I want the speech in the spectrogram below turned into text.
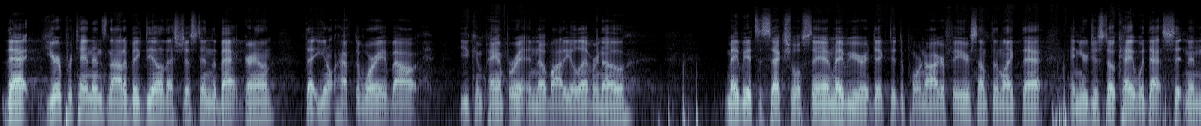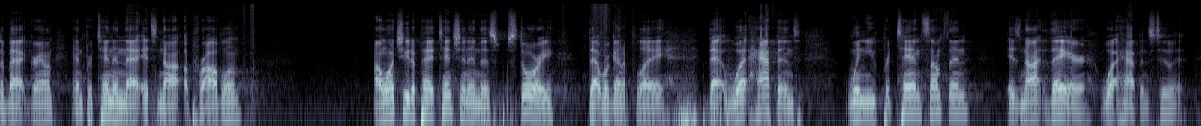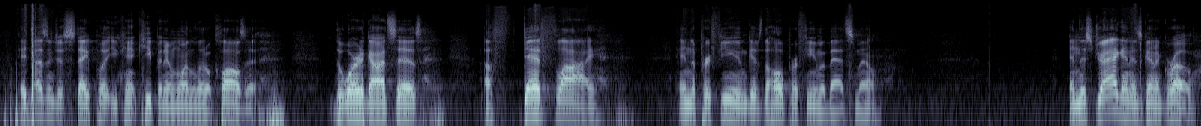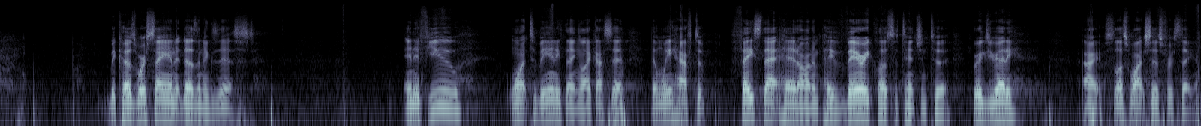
that you're pretending's not a big deal, that's just in the background, that you don't have to worry about, you can pamper it and nobody will ever know maybe it's a sexual sin, maybe you're addicted to pornography or something like that, and you're just okay with that sitting in the background and pretending that it's not a problem. I want you to pay attention in this story that we're going to play that what happens when you pretend something is not there, what happens to it? It doesn't just stay put. You can't keep it in one little closet. The Word of God says, a dead fly and the perfume gives the whole perfume a bad smell. And this dragon is going to grow because we're saying it doesn't exist. And if you want to be anything, like I said, then we have to face that head on and pay very close attention to it. Briggs, you ready? All right, so let's watch this for a second.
